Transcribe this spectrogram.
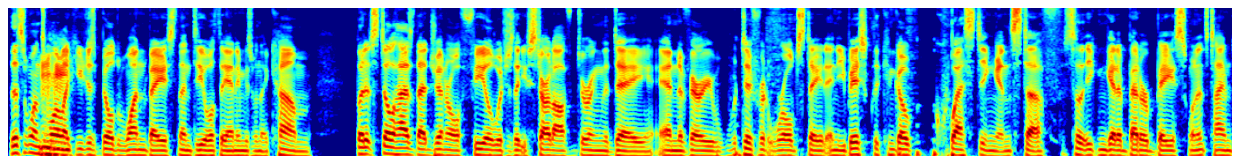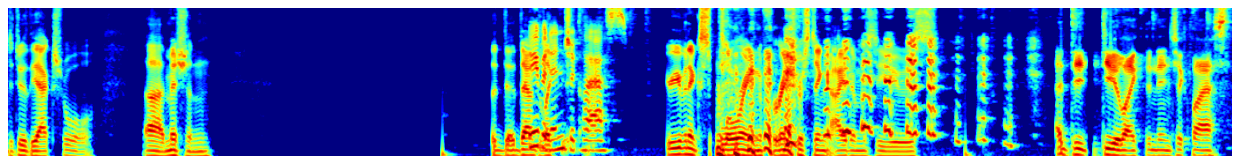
This one's more Mhm. like you just build one base, then deal with the enemies when they come. But it still has that general feel, which is that you start off during the day and a very different world state, and you basically can go questing and stuff so that you can get a better base when it's time to do the actual uh, mission. The- the- down they to, have a ninja class. you're even exploring for interesting items to use. Uh, do, do you like the ninja class?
